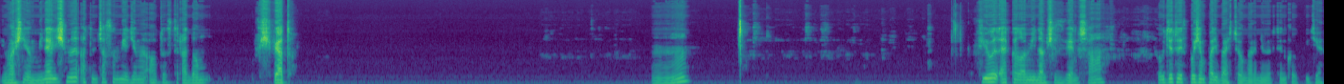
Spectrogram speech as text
I właśnie ją minęliśmy, a tymczasem jedziemy autostradą w świat. Mhm. Fuel economy nam się zwiększa. Gdzie tu jest poziom paliwa jeszcze ogarniemy w tym kokpicie?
